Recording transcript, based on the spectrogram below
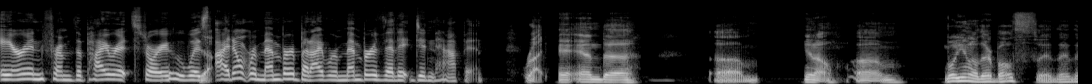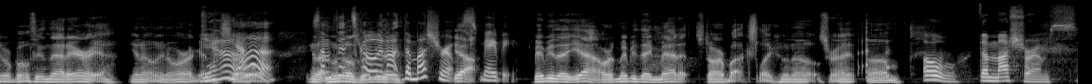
Aaron from the pirate story who was, Yeah. I don't remember, but I remember that it didn't happen. right and uh um you know um well you know they're both uh, they, they were both in that area you know in oregon Yeah. So, yeah. you know, Something's going they- on. The mushrooms, Yeah. maybe. maybe they yeah or maybe they met at starbucks like who knows right um Oh, the mushrooms.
